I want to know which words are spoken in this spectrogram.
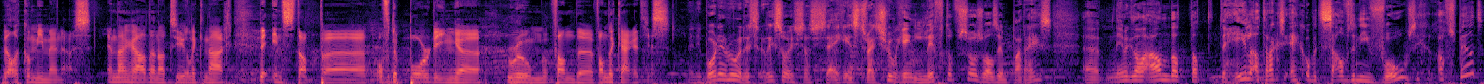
welkom in mijn En dan gaat hij natuurlijk naar de instap uh, of de boarding uh, room van de, van de karretjes. En die boarding room is, is zoals je zei, geen stretchroom, geen lift of zo, zoals in Parijs. neem ik dan aan dat, dat de hele attractie eigenlijk op hetzelfde niveau zich afspeelt?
